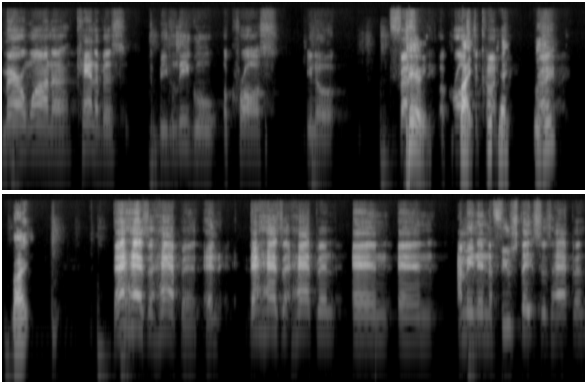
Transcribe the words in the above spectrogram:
marijuana cannabis to be legal across you know Period. across Right, the okay, country mhm. right Right. that hasn't happened and that hasn't happened and and i mean in a few states has happened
